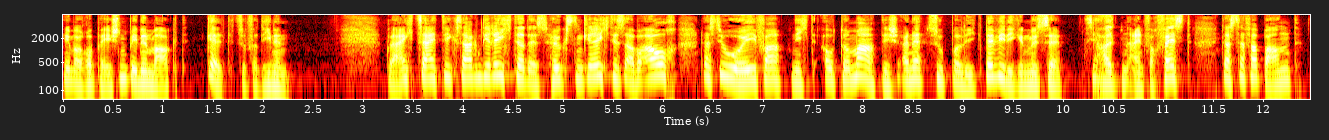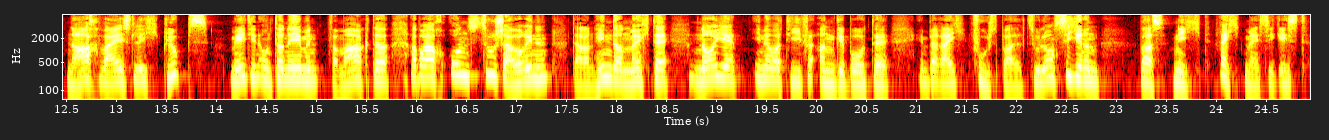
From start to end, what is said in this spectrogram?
im europäischen Binnenmarkt Geld zu verdienen. Gleichzeitig sagen die Richter des höchsten Gerichtes aber auch, dass die UEFA nicht automatisch eine Super League bewilligen müsse. Sie halten einfach fest, dass der Verband nachweislich Clubs, Medienunternehmen, Vermarkter, aber auch uns Zuschauerinnen daran hindern möchte, neue innovative Angebote im Bereich Fußball zu lancieren, was nicht rechtmäßig ist.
